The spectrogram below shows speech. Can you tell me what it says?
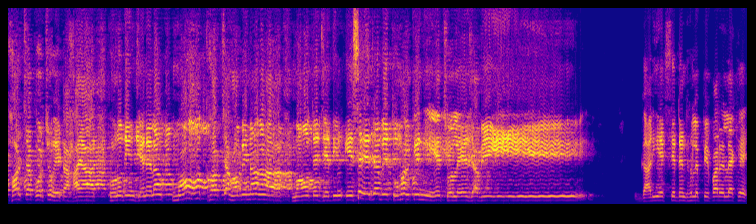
খরচা করছ এটা হায়াত। কোনোদিন জেনেলাম মত খরচা হবে না। মতে যেদিন এসে যাবে, তোমাকে নিয়ে চলে যাবি। গাড়ি অ্যাক্সিডেন্ট হলে পেপারে লেখে,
